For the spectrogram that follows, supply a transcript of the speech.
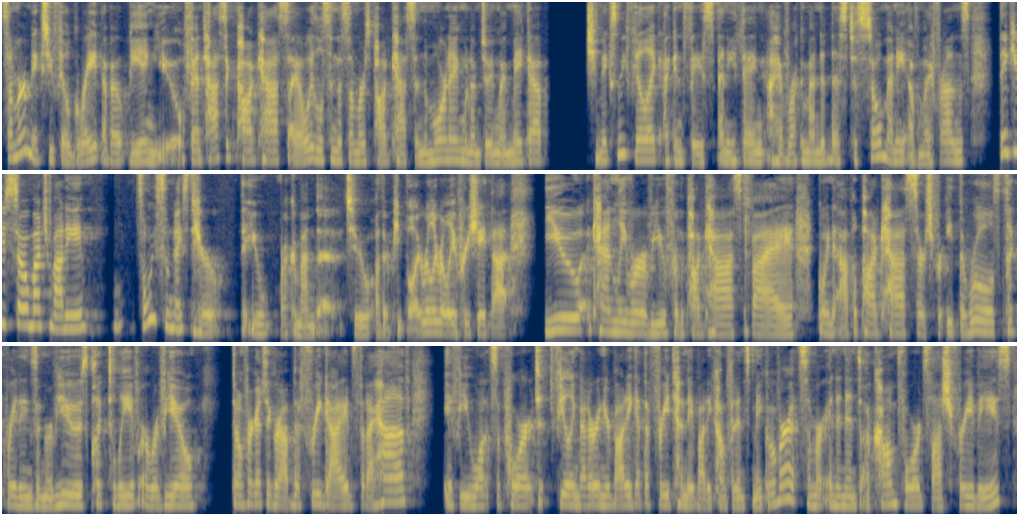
Summer makes you feel great about being you. Fantastic podcasts. I always listen to Summer's podcasts in the morning when I'm doing my makeup. She makes me feel like I can face anything. I have recommended this to so many of my friends. Thank you so much, Maddie. It's always so nice to hear that you recommend it to other people. I really, really appreciate that. You can leave a review for the podcast by going to Apple Podcasts, search for Eat the Rules, click ratings and reviews, click to leave a review. Don't forget to grab the free guides that I have. If you want support feeling better in your body, get the free 10 day body confidence makeover at summerinnanen.com forward slash freebies.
